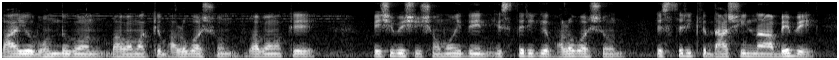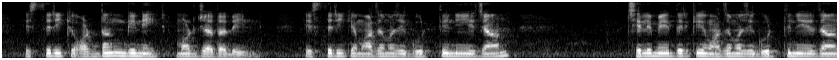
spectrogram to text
ভাই ও বন্ধুগণ, বাবা মাকে ভালোবাসুন, বাবা মাকে বেশি বেশি সময় দিন, স্ত্রীকে ভালোবাসুন, স্ত্রীকে দাসী না ভেবে স্ত্রীকে অর্ধাঙ্গিনীর মর্যাদা দিন। স্ত্রীকে মাঝে মাঝে ঘুরতে নিয়ে যান, ছেলে মেয়েদেরকে মাঝে মাঝে ঘুরতে নিয়ে যান,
